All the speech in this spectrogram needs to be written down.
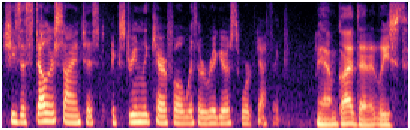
"She's a stellar scientist, extremely careful with a rigorous work ethic." Yeah, I'm glad that at least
